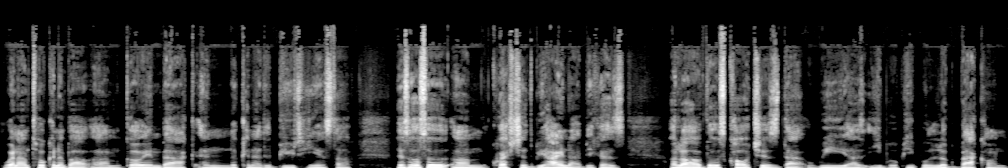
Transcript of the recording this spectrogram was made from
when I'm talking about um, going back and looking at the beauty and stuff. There's also um, questions behind that because a lot of those cultures that we as Igbo people look back on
